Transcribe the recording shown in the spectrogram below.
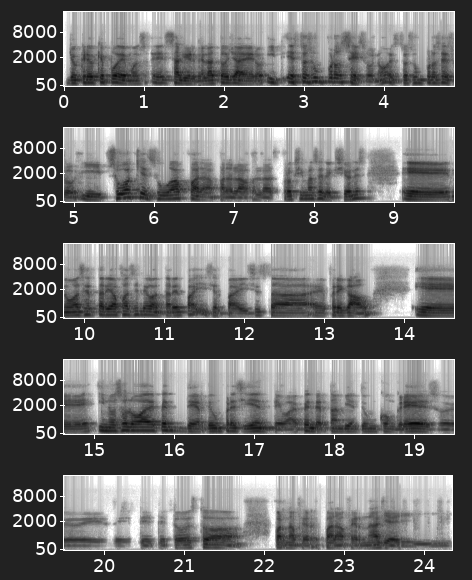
yo creo que podemos eh, salir del atolladero y esto es un proceso, ¿no? Esto es un proceso y suba quien suba para, para las próximas elecciones, eh, no va a ser tarea fácil levantar el país, el país está fregado. y no solo va a depender de un presidente, va a depender también de un congreso, de, todo esto parafernalia y,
